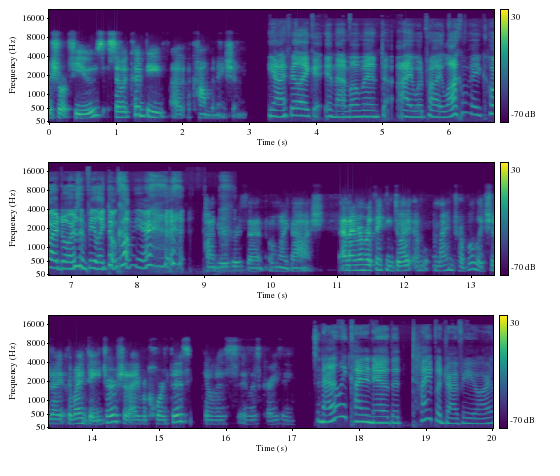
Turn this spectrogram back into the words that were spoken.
a short fuse. So it could be a, a combination. Yeah, I feel like in that moment, I would probably lock my car doors and be like, don't come here. 100%. Oh my gosh. And I remember thinking, do I, am, am I in trouble? Like, should I, am I in danger? Should I record this? It was, it was crazy. So now that we kind of know the type of driver you are,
